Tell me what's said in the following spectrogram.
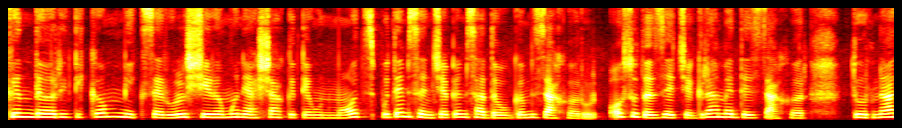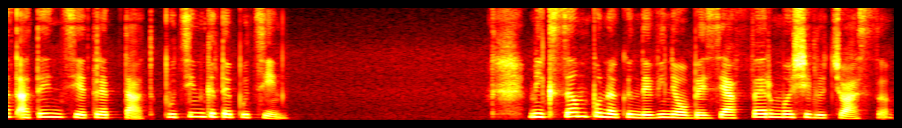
Când ridicăm mixerul și rămâne așa câte un moț, putem să începem să adăugăm zahărul. 110 grame de zahăr, turnat, atenție, treptat, puțin câte puțin. Mixăm până când devine o bezea fermă și lucioasă.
